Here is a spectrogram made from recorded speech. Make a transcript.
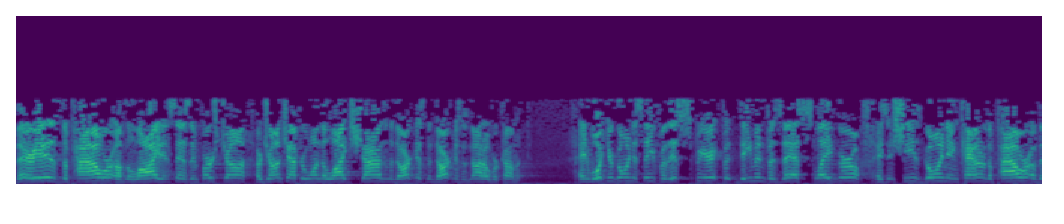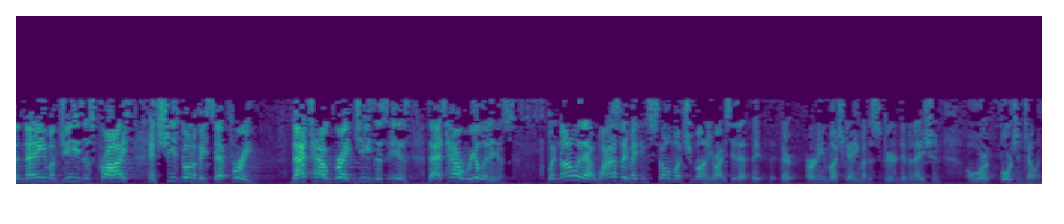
There is the power of the light. It says in 1 John or John chapter 1, the light shines in the darkness, and the darkness has not overcome it. And what you're going to see for this spirit demon possessed slave girl is that she is going to encounter the power of the name of Jesus Christ and she's going to be set free. That's how great Jesus is. That's how real it is. But not only that, why is they making so much money, right? See that they, they're earning much gain by the spirit of divination or fortune telling.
